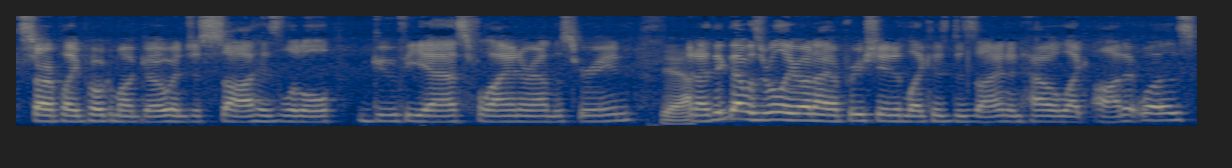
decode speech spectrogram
started playing Pokemon Go and just saw his little goofy ass flying around the screen. Yeah. And I think that was really when I appreciated like his design and how like odd it was.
